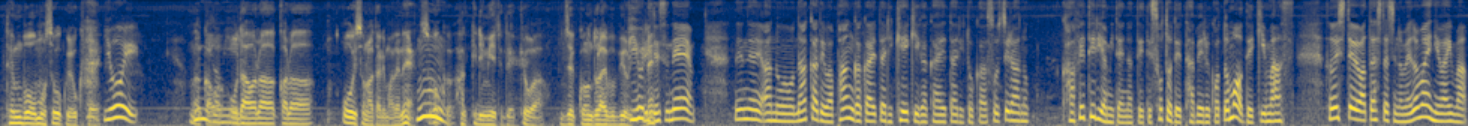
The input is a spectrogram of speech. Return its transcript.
うん、展望もすごく良くて。良い。なんか小田原から大磯のあたりまでね、すごくはっきり見えてて、今日は絶好のドライブ日和、ね、日和ですね。でね、あの中ではパンが買えたりケーキが買えたりとか、そちらのカフェテリアみたいになっていて外で食べることもできます。そして私たちの目の前には今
